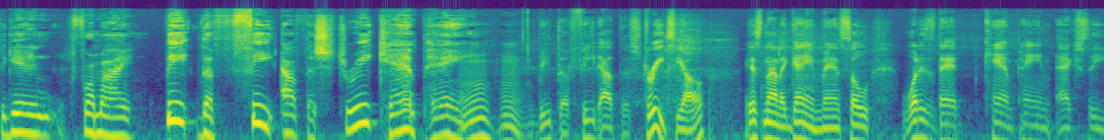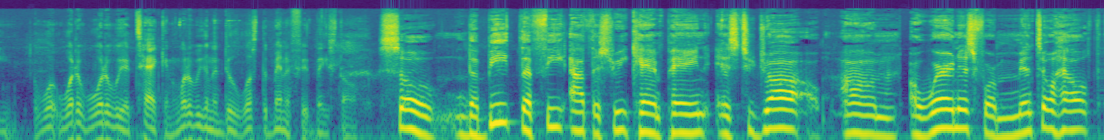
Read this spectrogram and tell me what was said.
to get in for my beat the feet out the street campaign. Mm-hmm. Beat the feet out the streets, y'all. It's not a game, man. So, what is that campaign actually? What what are, what are we attacking? What are we gonna do? What's the benefit based on? So the Beat the Feet Out the Street campaign is to draw um, awareness for mental health,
